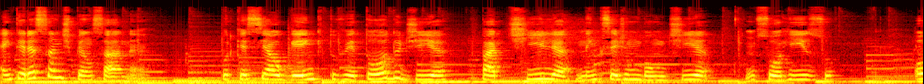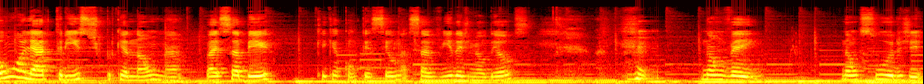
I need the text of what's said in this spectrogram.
É interessante pensar, né? Porque se alguém que tu vê todo dia partilha, nem que seja um bom dia, um sorriso, ou um olhar triste, porque não, né? Vai saber o que, aconteceu nessa vida de meu Deus. não vem, não surge.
